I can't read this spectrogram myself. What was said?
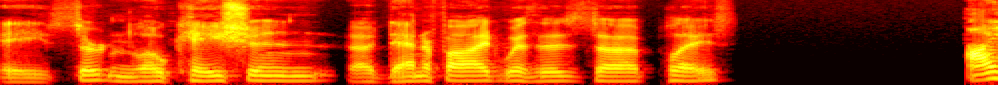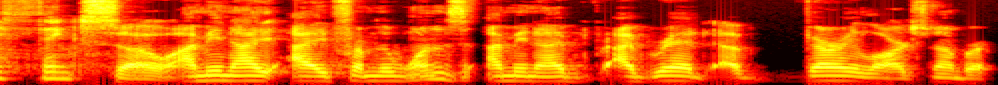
a certain location identified with his uh, plays? I think so. I mean, I, I from the ones I mean, I've I've read a very large number,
